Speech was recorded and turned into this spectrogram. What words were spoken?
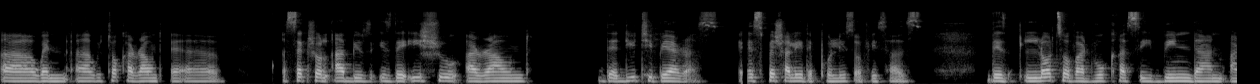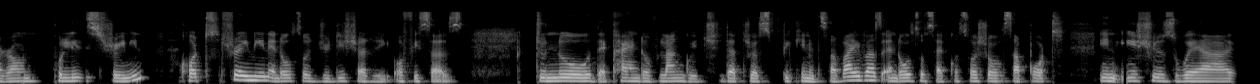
uh when uh, we talk around uh sexual abuse is the issue around the duty bearers, especially the police officers. There's lots of advocacy being done around police training, court training, and also judiciary officers to know the kind of language that you're speaking with survivors and also psychosocial support in issues where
